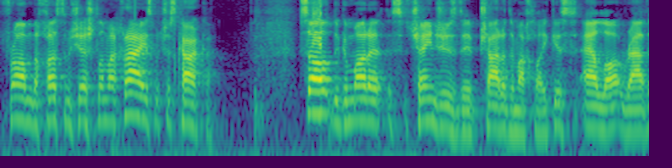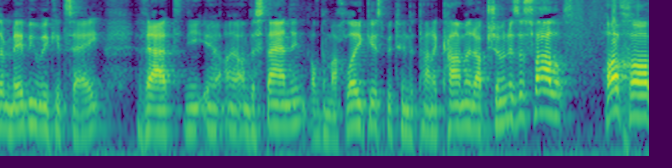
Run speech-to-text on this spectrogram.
from the Chasim Sheshlam Achrayis, which is Karka. So the Gemara changes the pshat of the machlokes. Ella, rather, maybe we could say that the uh, understanding of the machlokes between the Tanakam and Rabshimon is as follows. Hacha.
